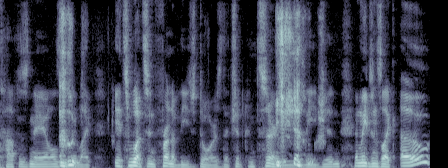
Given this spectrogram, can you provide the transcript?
tough as nails and they're like it's what's in front of these doors that should concern you legion. And legion's like oh?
